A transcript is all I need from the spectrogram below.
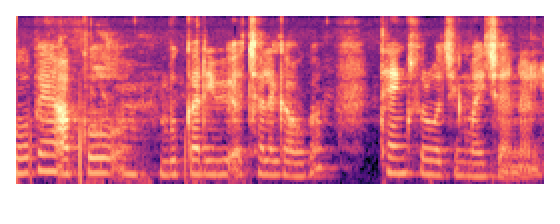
होप है आपको बुक का रिव्यू अच्छा लगा होगा। Thanks for watching my channel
